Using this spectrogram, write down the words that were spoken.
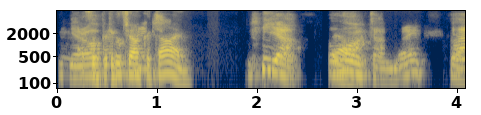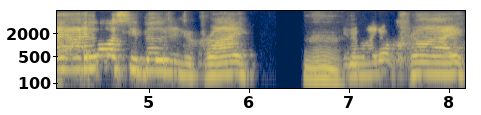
You That's know, a big chunk of time. Yeah, a Yeah. long time, right? Yeah. I, I lost the ability to cry. Mhm. You know, I don't cry.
